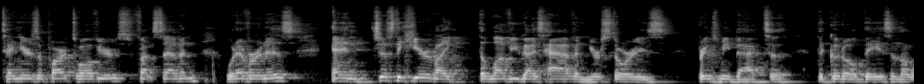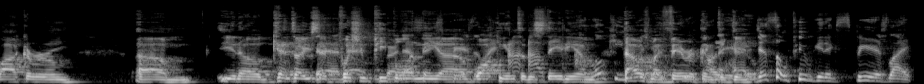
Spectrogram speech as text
10 years apart, 12 years, seven, whatever it is. And just to hear like the love you guys have and your stories brings me back to the good old days in the locker room. Um, you know, Kenzo, you said That- pushing that- people that's in the uh, walking Like, into the I- I- I stadium. low-key That was my favorite thing to do. Just so people can experience, like,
